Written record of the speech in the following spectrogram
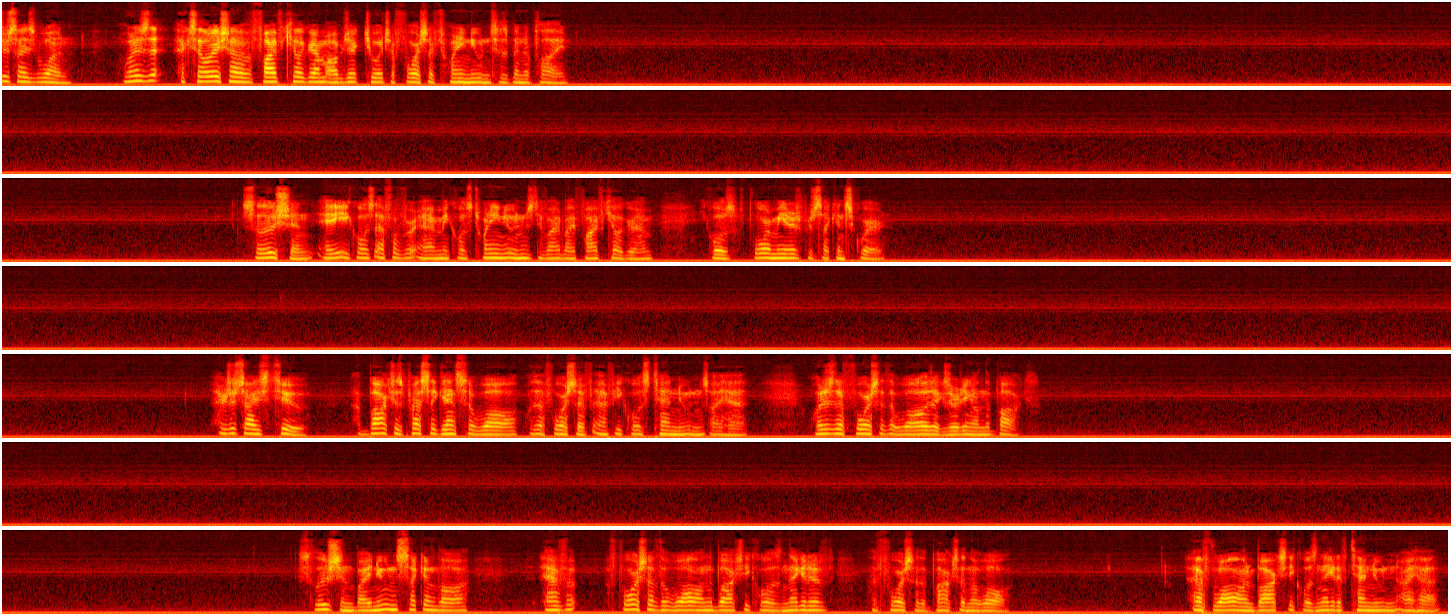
Exercise 1. What is the acceleration of a 5 kilogram object to which a force of 20 newtons has been applied? Solution A equals F over m equals 20 newtons divided by 5 kilogram equals 4 meters per second squared. Exercise 2. A box is pressed against a wall with a force of F equals 10 newtons I hat. What is the force that the wall is exerting on the box? Solution by Newton's second law, F force of the wall on the box equals negative the force of the box on the wall. F wall on box equals negative 10 Newton I hat.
